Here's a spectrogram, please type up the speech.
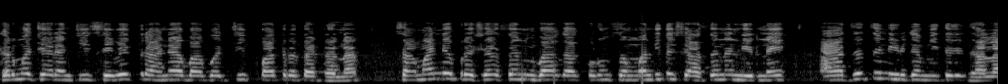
कर्मचाऱ्यांची सेवेत राहण्याबाबतची पात्रता ठरणार. सामान्य प्रशासन विभागाकडून संबंधित शासन निर्णय आजच निर्गमित झाला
